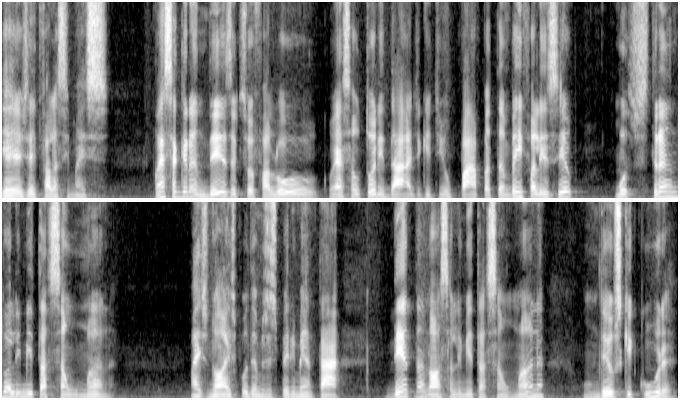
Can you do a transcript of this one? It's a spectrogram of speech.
E aí a gente fala assim, mas com essa grandeza que o senhor falou, com essa autoridade que tinha o Papa, também faleceu, mostrando a limitação humana. Mas nós podemos experimentar, dentro da nossa limitação humana, um Deus que cura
